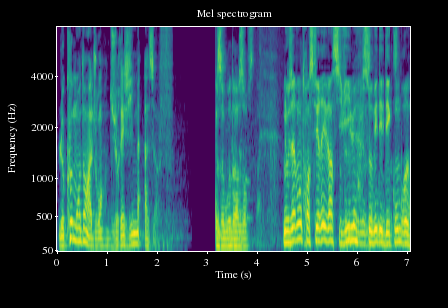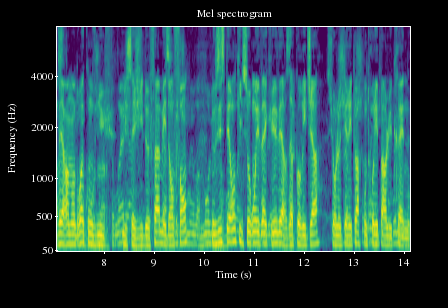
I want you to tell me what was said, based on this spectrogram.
le commandant adjoint du régime Azov. Nous avons transféré 20 civils, sauvés des décombres vers un endroit convenu. Il s'agit de femmes et d'enfants. Nous espérons qu'ils seront évacués vers Zaporizhia, sur le territoire contrôlé par l'Ukraine.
